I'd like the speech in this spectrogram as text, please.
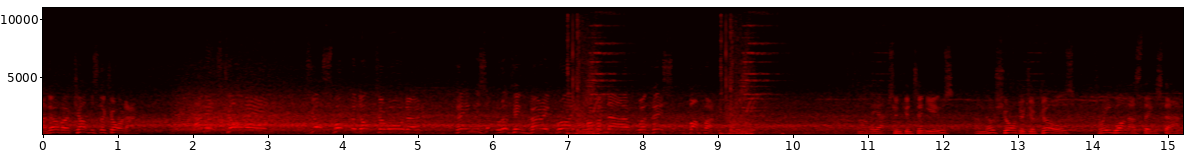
And over comes the corner. And it's gone in. Just what the doctor ordered. Things looking very bright for them now with this buffer. Well, the action continues. And no shortage of goals. 3-1 as things stand.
